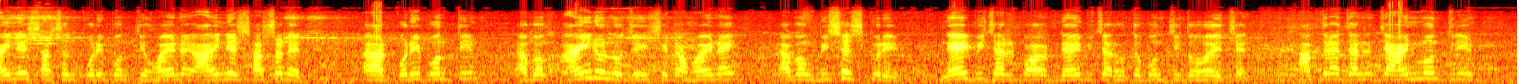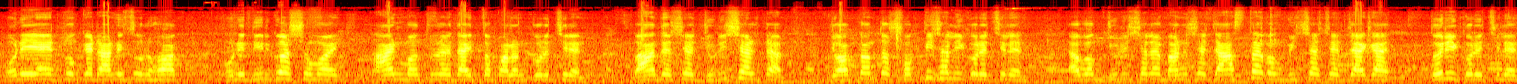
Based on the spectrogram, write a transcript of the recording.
আইনের শাসন পরিপন্থী হয় না, আইনের শাসনের আর পরিপন্থী এবং আইন অনুযায়ী সেটা হয় নাই এবং বিশেষ করে ন্যায় বিচারের পর ন্যায় বিচার হতে বঞ্চিত হয়েছেন। আপনারা জানেন যে আইনমন্ত্রী, উনি অ্যাডভোকেট আনিসুল হক, উনি দীর্ঘ সময় আইন মন্ত্রণালয়ের দায়িত্ব পালন করেছিলেন। বাংলাদেশের জুডিশিয়ালটা যে অত্যন্ত শক্তিশালী করেছিলেন এবং জুডিশিয়ালের মানুষের যে আস্থা এবং বিশ্বাসের জায়গায় তৈরি করেছিলেন,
